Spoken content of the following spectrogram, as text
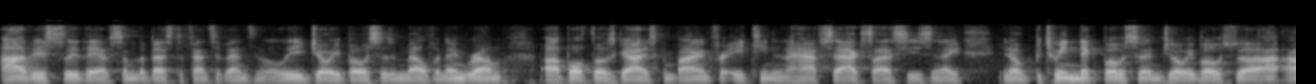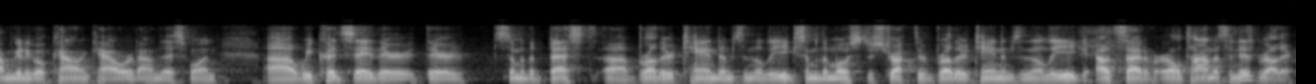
Obviously, they have some of the best defensive ends in the league, Joey Bosa and Melvin Ingram. Uh, both those guys combined for 18 and a half sacks last season. I, you know, between Nick Bosa and Joey Bosa, I, am going to go Colin Cowherd on this one. Uh, we could say they're they're some of the best uh, brother tandems in the league, some of the most destructive brother tandems in the league, outside of Earl Thomas and his brother.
